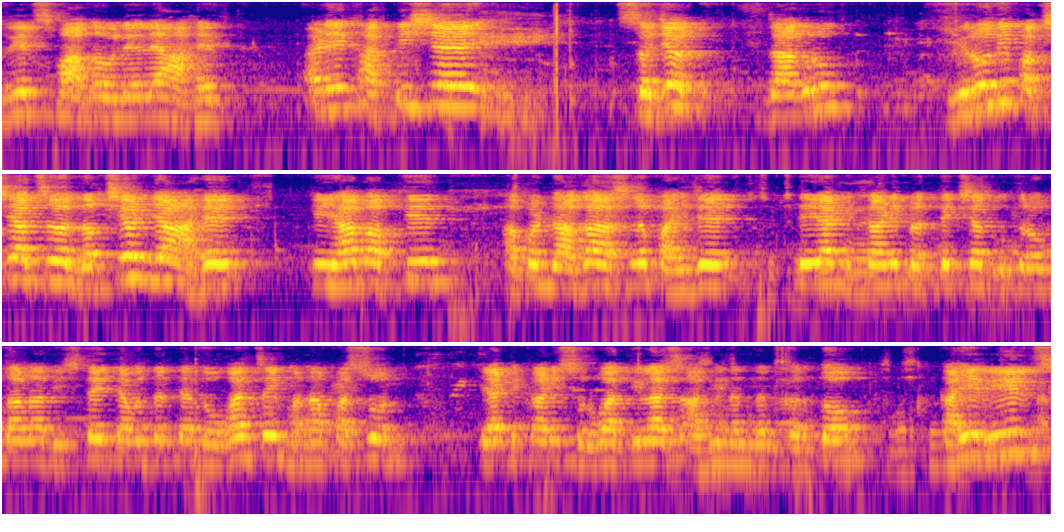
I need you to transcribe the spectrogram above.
रील्स मागवलेल्या आहेत. आणि एक अतिशय सजग जागरूक विरोधी पक्षाचं लक्षण जे आहे की ह्या बाबतीत आपण जागा असलं पाहिजे. ते या ठिकाणी प्रत्यक्षात उतरवताना दिसतंय. त्याबद्दल त्या दोघांचंही मनापासून या ठिकाणी सुरुवातीलाच अभिनंदन करतो. काही रील्स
